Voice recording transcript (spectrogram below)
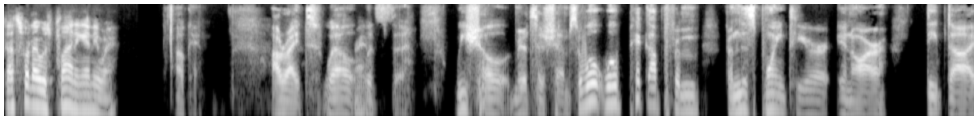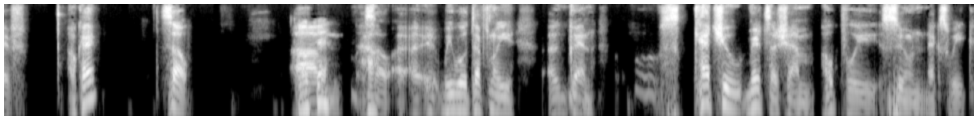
That's what I was planning anyway. Okay. All right. Well, Right. with the, we shall Mirtzeh Hashem. So we'll we'll pick up from from this point here in our deep dive. Okay. So. Okay. Um, so uh, we will definitely again catch you Mirtzeh Hashem hopefully soon next week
